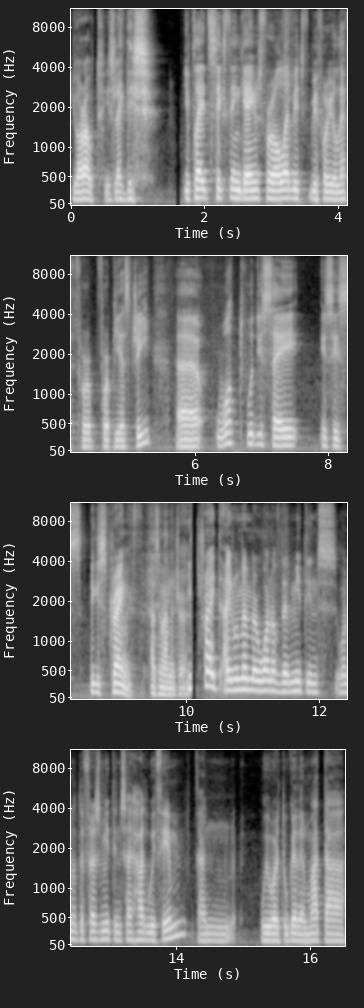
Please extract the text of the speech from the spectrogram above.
you are out. It's like this. You played 16 games for Ole before you left for for PSG. Uh, what would you say is his biggest strength as a manager? He tried. I remember one of the meetings, one of the first meetings I had with him, and we were together, Mata,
